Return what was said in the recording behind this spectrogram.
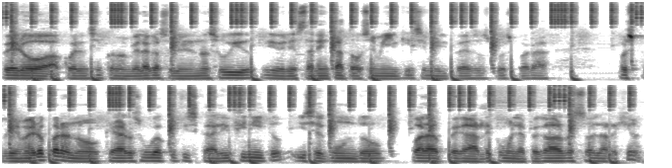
pero acuérdense, en Colombia la gasolina no ha subido y debería estar en 14 mil, 15 mil pesos pues para Pues primero para no quedaros un hueco fiscal infinito y segundo para pegarle como le ha pegado al resto de la región.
